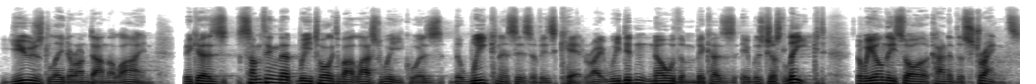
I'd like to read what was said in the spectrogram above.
used later on down the line. Because something that we talked about last week was the weaknesses of his kit, right? We didn't know them because it was just leaked, so we only saw kind of the strengths.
